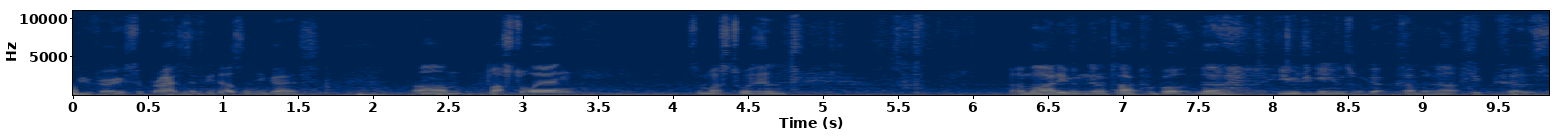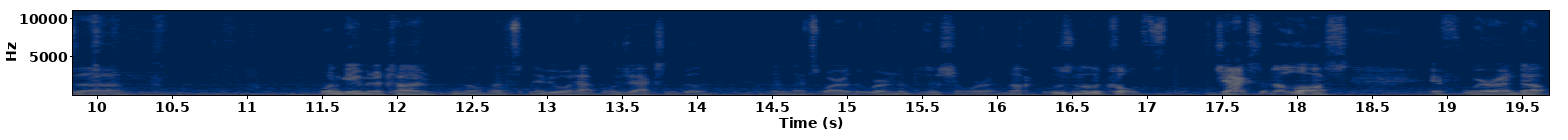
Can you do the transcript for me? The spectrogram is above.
be very surprised if he doesn't. You guys, um, must win. It's a must win. I'm not even going to talk about the huge games we got coming up because uh, one game at a time, you know, that's maybe what happened with Jacksonville. And that's why we're in the position we're in. Not losing to the Colts. The Jacksonville loss, if we end up,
